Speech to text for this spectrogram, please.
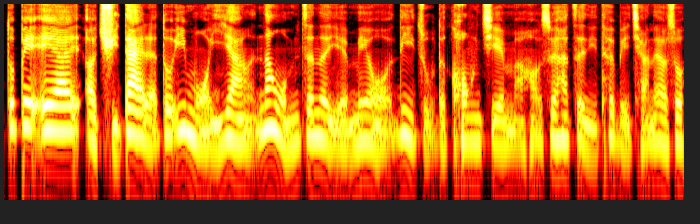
都被 AI 呃取代了，都一模一样，那我们真的也没有立足的空间嘛？哈，所以他这里特别强调说，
